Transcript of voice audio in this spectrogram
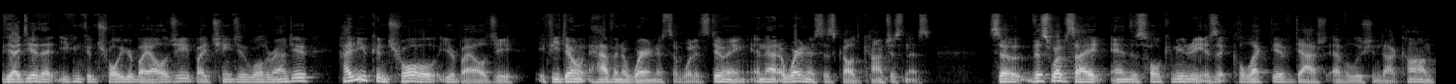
the idea that you can control your biology by changing the world around you. How do you control your biology if you don't have an awareness of what it's doing? And that awareness is called consciousness. So this website and this whole community is at collective-evolution.com.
